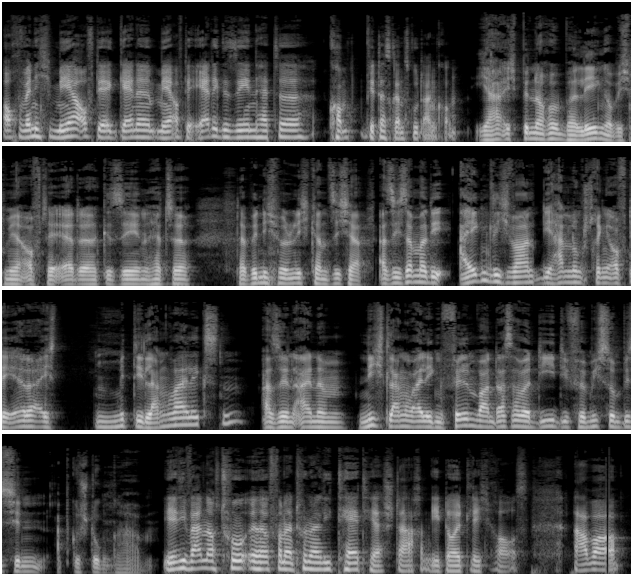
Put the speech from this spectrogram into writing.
auch wenn ich mehr auf der gerne mehr auf der Erde gesehen hätte, kommt wird das ganz gut ankommen. Ja, ich bin noch überlegen, ob ich mehr auf der Erde gesehen hätte. Da bin ich mir noch nicht ganz sicher. Also ich sag mal, die eigentlich waren die Handlungsstränge auf der Erde echt mit die langweiligsten. Also in einem nicht langweiligen Film waren das aber die, die für mich so ein bisschen abgestunken haben. Ja, die waren auch äh, von der Tonalität her stachen die deutlich raus. Aber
